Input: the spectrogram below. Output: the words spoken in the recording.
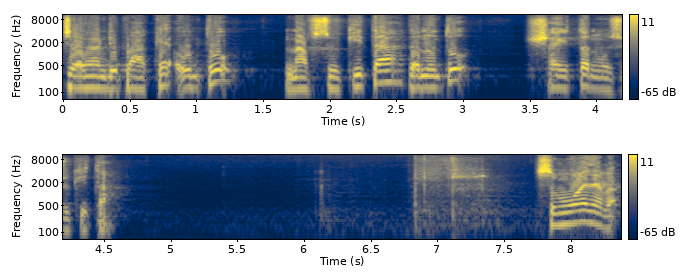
Jangan dipakai untuk nafsu kita dan untuk syaitan musuh kita. Semuanya, Pak.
